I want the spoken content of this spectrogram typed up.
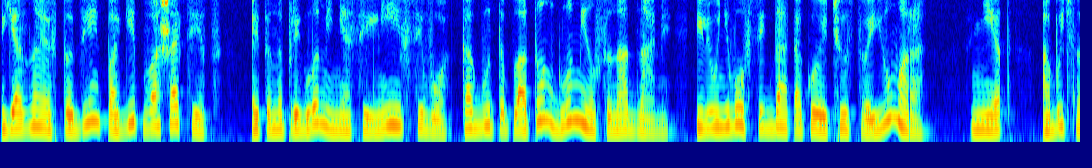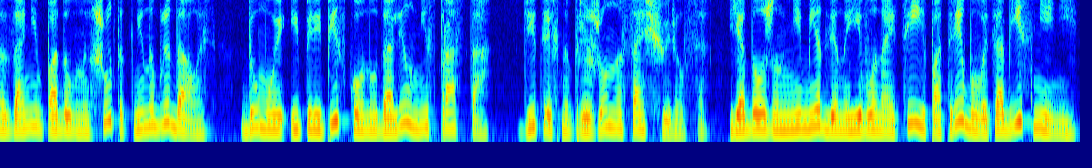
Я знаю, в тот день погиб ваш отец. Это напрягло меня сильнее всего, как будто Платон глумился над нами. Или у него всегда такое чувство юмора? Нет, обычно за ним подобных шуток не наблюдалось. Думаю, и переписку он удалил неспроста. Дитрих напряженно сощурился. «Я должен немедленно его найти и потребовать объяснений.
